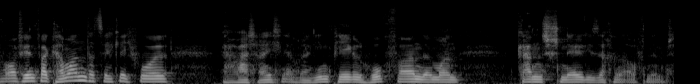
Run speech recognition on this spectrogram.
aber auf jeden Fall kann man tatsächlich wohl ja, wahrscheinlich den Adrenalinpegel hochfahren, wenn man ganz schnell die Sachen aufnimmt.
